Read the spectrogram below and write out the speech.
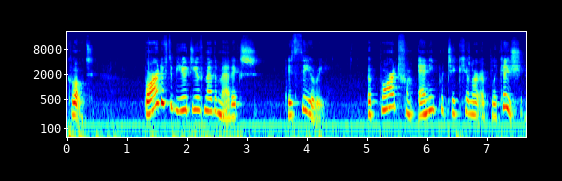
Quote. Part of the beauty of mathematics is theory, apart from any particular application.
